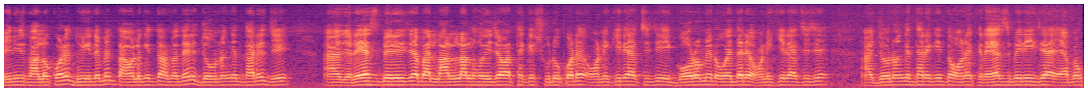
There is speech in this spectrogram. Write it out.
পেনিস ভালো করে ধুয়ে নেবেন, তাহলে কিন্তু আমাদের যৌনাঙ্গের ধারে যে র্যাশ বেরিয়ে যায় বা লাল লাল হয়ে যাওয়া থেকে শুরু করে অনেকেরই আছে যে, এই গরমের ওয়েদারে অনেকেরই আছে যে যৌনাঙ্গের ধারে কিন্তু অনেক র্যাশ বেরিয়ে যায় এবং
